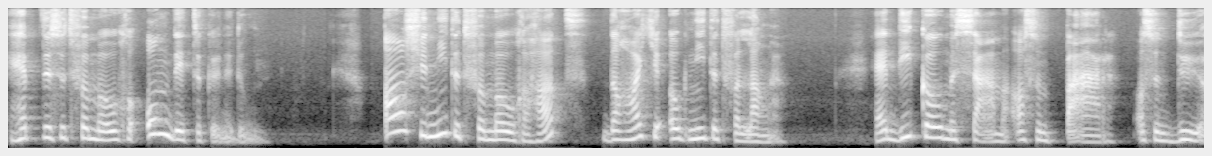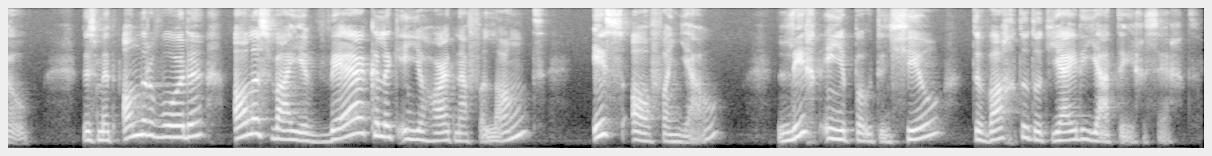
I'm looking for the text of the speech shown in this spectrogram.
hebt dus het vermogen om dit te kunnen doen. Als je niet het vermogen had, dan had je ook niet het verlangen. die komen samen als een paar, als een duo. Dus met andere woorden, alles waar je werkelijk in je hart naar verlangt, is al van jou, ligt in je potentieel te wachten tot jij de ja tegen zegt.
